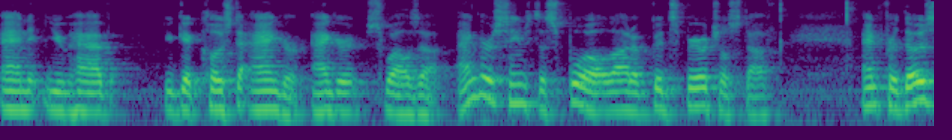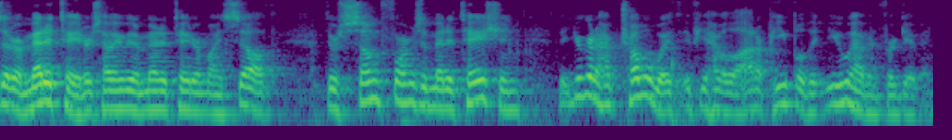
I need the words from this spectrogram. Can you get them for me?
And you have you get close to anger. Anger swells up. Anger seems to spoil a lot of good spiritual stuff. And for those that are meditators, having been a meditator myself, there's some forms of meditation that you're going to have trouble with if you have a lot of people that you haven't forgiven.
